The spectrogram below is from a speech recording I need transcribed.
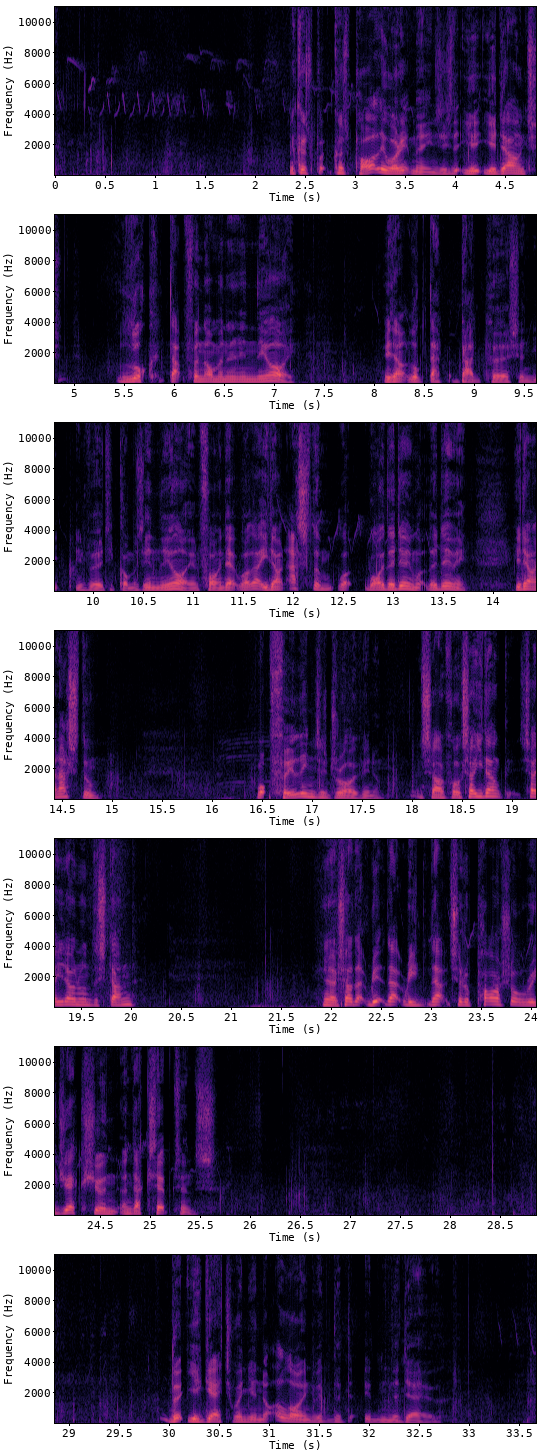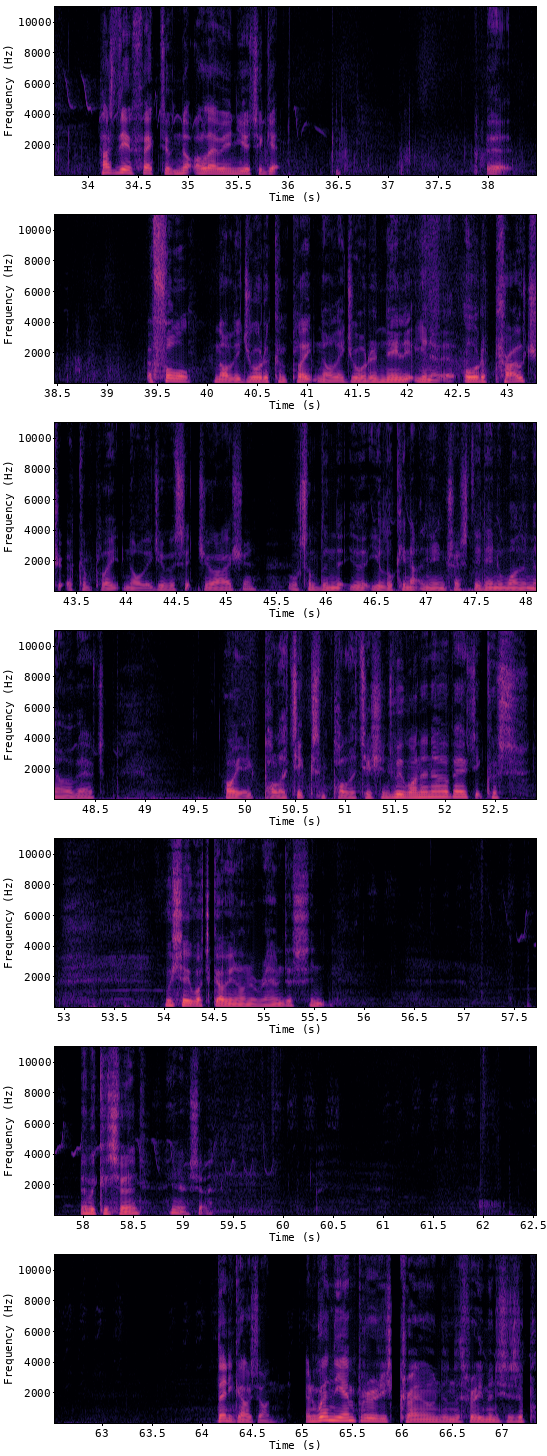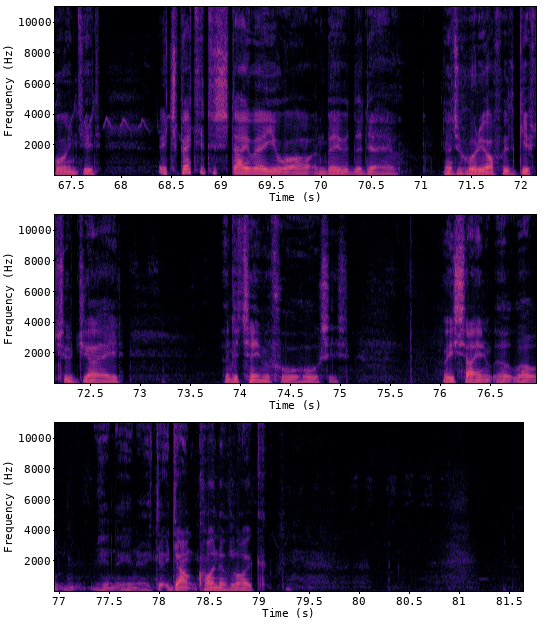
because because partly what it means is that you, you don't look that phenomenon in the eye. You don't look that bad person, inverted commas, in the eye and find out what that. You don't ask them what, why they're doing what they're doing. You don't ask them what feelings are driving them and so forth. So you don't, so you don't understand. Know, so that re, that re, that sort of partial rejection and acceptance that you get when you're not aligned with the in the Tao has the effect of not allowing you to get uh, a full knowledge or a complete knowledge or a nearly, you know, or approach a complete knowledge of a situation or something that you're looking at and interested in and want to know about. Oh yeah, politics and politicians, we want to know about it because we see what's going on around us and and we're concerned, you know. So then he goes on, and when the emperor is crowned and the three ministers appointed, it's better to stay where you are and be with the Dao than to hurry off with gifts of jade and a team of four horses. He's saying, uh, well, well you know, don't kind of like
